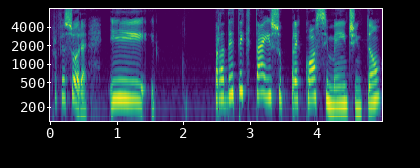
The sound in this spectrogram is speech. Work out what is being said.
Professora, e para detectar isso precocemente, então,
